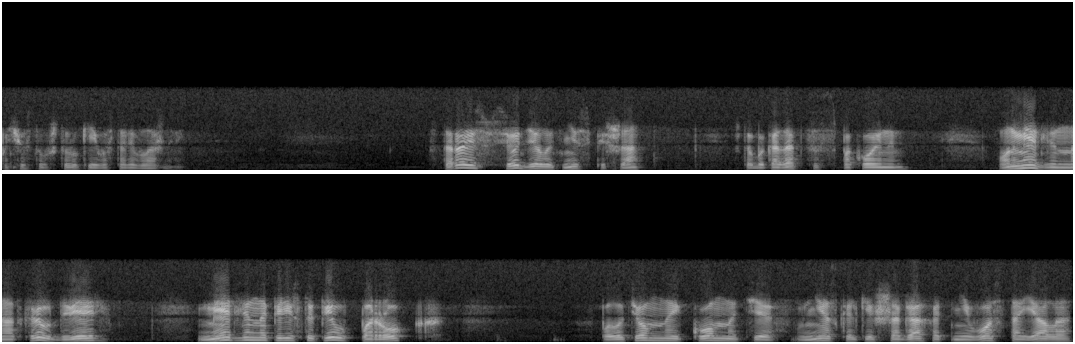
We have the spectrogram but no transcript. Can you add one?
почувствовал, что руки его стали влажными. Стараясь все делать не спеша, чтобы казаться спокойным, он медленно открыл дверь, медленно переступил порог. В полутемной комнате в нескольких шагах от него стояла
